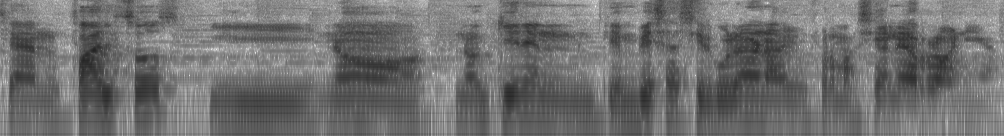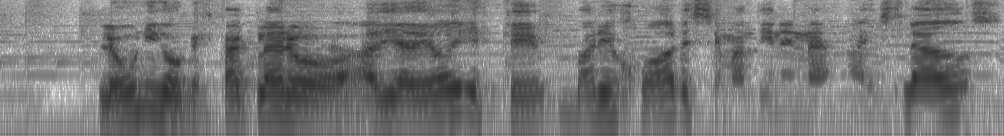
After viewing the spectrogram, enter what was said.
sean falsos y no, no quieren que empiece a circular una información errónea. Lo único que está claro a día de hoy es que varios jugadores se mantienen aislados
